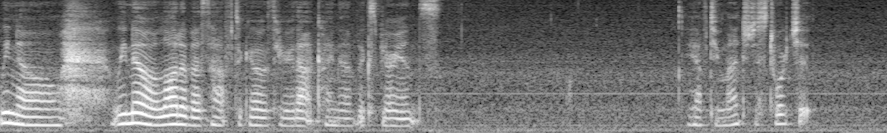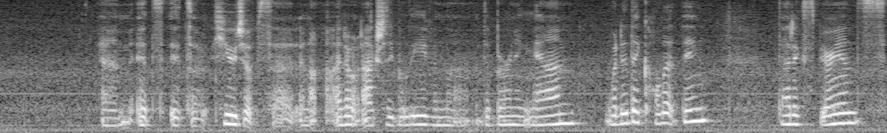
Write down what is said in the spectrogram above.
We know, we know a lot of us have to go through that kind of experience. You have too much, just torch it. And it's it's a huge upset, and I, don't actually believe in the the Burning Man. What did they call that thing? That experience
